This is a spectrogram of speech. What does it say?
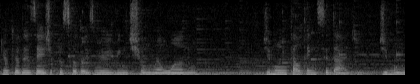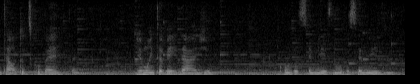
E o que eu desejo para o seu 2021 é um ano de muita autenticidade, de muita autodescoberta, de muita verdade com você mesmo ou você mesma.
